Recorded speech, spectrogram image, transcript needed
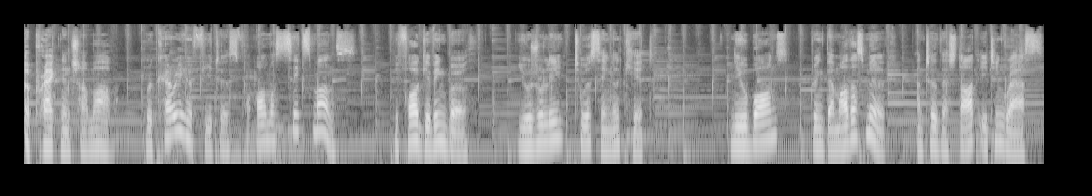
A pregnant chamois will carry her fetus for almost six months before giving birth, usually to a single kid. Newborns drink their mother's milk until they start eating grass.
